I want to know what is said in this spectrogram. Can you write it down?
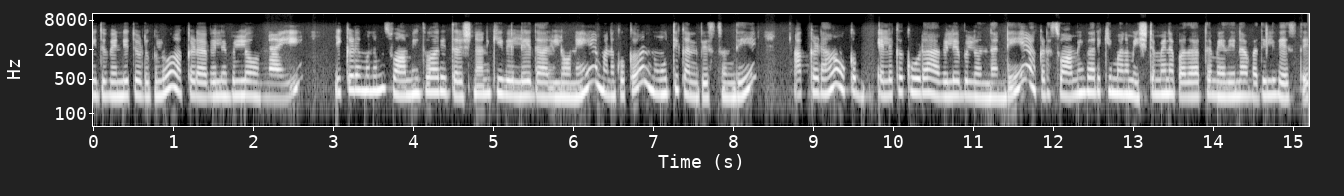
ఐదు వెండి తొడుగులు అక్కడ అవైలబుల్లో ఉన్నాయి. ఇక్కడ మనం స్వామి వారి దర్శనానికి వెళ్ళే దారిలోనే మనకు ఒక నూతి కనిపిస్తుంది. అక్కడ ఒక ఎలక కూడా అవైలబుల్ ఉందండి. అక్కడ స్వామివారికి మనం ఇష్టమైన పదార్థం ఏదైనా వదిలివేస్తే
